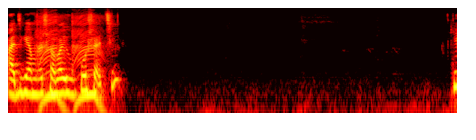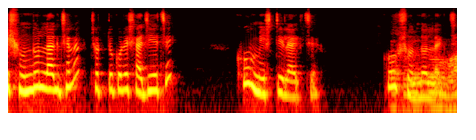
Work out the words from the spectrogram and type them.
আজকে আমরা সবাই উপোস আছি। কি সুন্দর লাগছে না? ছোট্ট করে সাজিয়েছে। খুব মিষ্টি লাগছে। খুব সুন্দর লাগছে।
